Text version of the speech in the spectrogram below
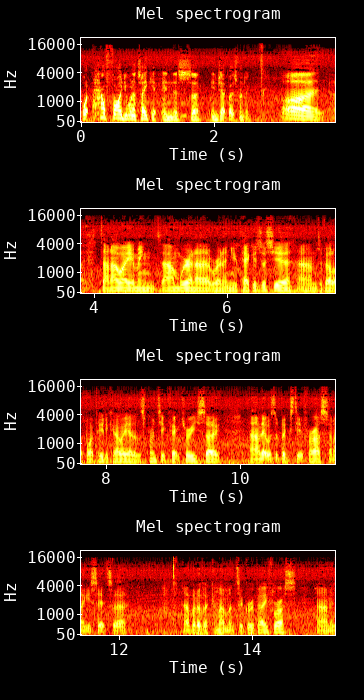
What? How far do you want to take it in this uh, in jet boat sprinting? Oh, I don't know. eh? I mean, um, we're in a we're in a new package this year, um, developed by Peter Coe out of the Sprintec factory. So um, that was a big step for us, and I guess that's a, a bit of a commitment to Group A for us. Um, as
